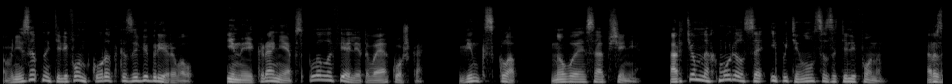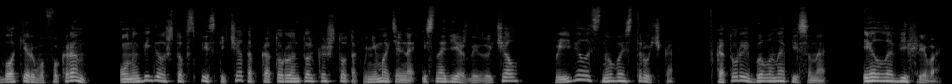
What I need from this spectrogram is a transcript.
Внезапно телефон коротко завибрировал, и на экране всплыло фиолетовое окошко. Winx Club. Новое сообщение. Артем нахмурился и потянулся за телефоном. Разблокировав экран, он увидел, что в списке чатов, который он только что так внимательно и с надеждой изучал, появилась новая строчка, в которой было написано «Элла Вихрева».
